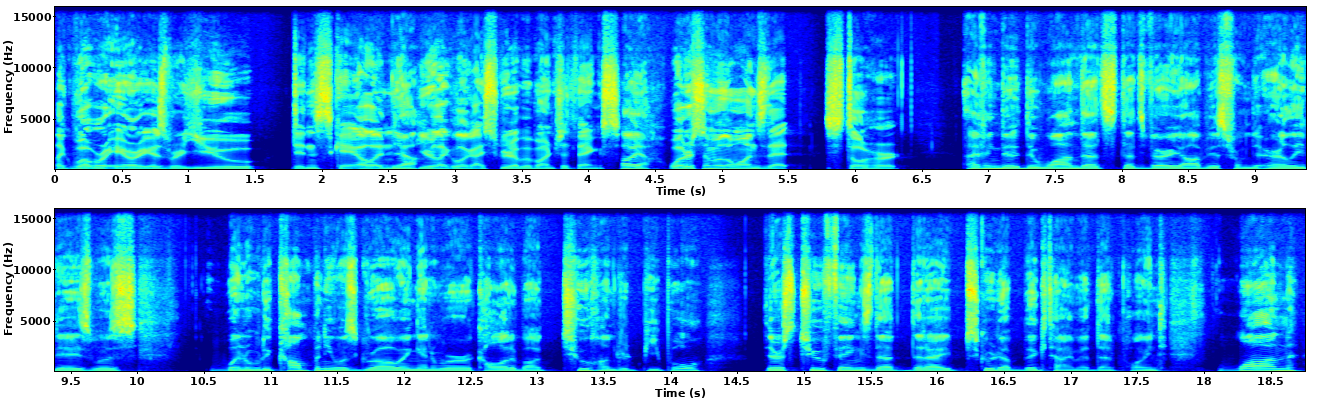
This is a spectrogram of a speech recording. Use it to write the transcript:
Like, what were areas where you didn't scale? And Yeah. you're like, look, I screwed up a bunch of things. Oh, yeah. What are some of the ones that still hurt? I think the, the one that's that's very obvious from the early days was when the company was growing and we're call it about 200 people. There's two things that that I screwed up big time at that point. One,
